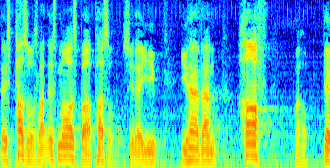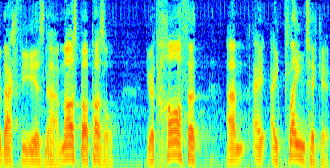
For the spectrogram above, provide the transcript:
those puzzles, like those Mars bar puzzles. You know, you, you have um, half, well, go back a few years now, Mars bar puzzle. You had half a, um, a, a, plane ticket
